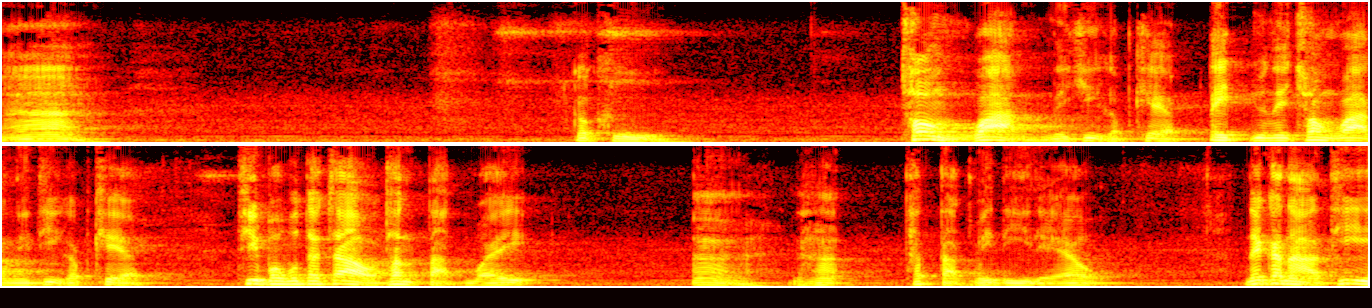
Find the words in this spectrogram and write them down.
อ่าก็คือช่องว่างในที่กับแคบ ติดอยู่ในช่องว่างในที่กับแคบ ที่พระพุทธเจ้าท่านตัดไว้ อ่านะฮะถ้าตัดไว้ดีแล้ว ในขณะที่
